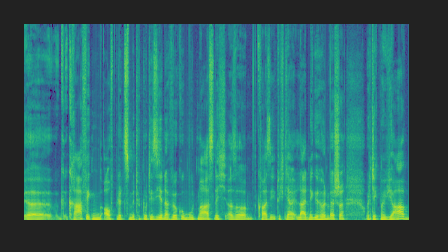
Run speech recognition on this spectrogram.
äh, Grafiken aufblitzen mit hypnotisierender Wirkung mutmaßlich, also quasi durch leidende Gehirnwäsche. Und ich denke mir, ja,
